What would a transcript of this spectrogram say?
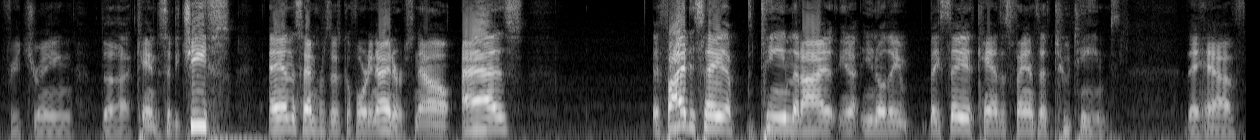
featuring the Kansas City Chiefs and the San Francisco 49ers. Now, as if I had to say a team that I, you know, they they say Kansas fans have two teams. They have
